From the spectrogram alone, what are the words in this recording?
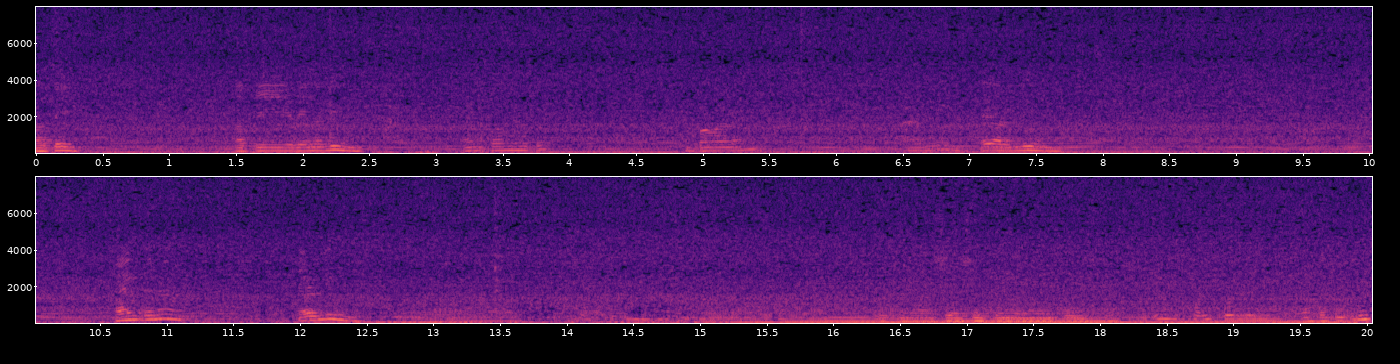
Ate. Ate Renalyn. Ano pa mo ito? Ang pangalan? Arlene. Ay, Arlene. Kain ka na. Arlene. Ito na. Ang kapatid.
